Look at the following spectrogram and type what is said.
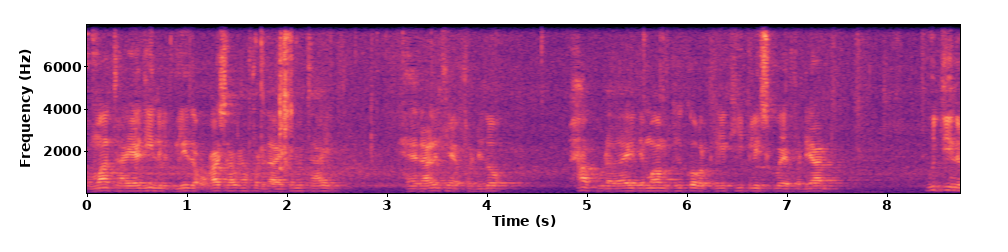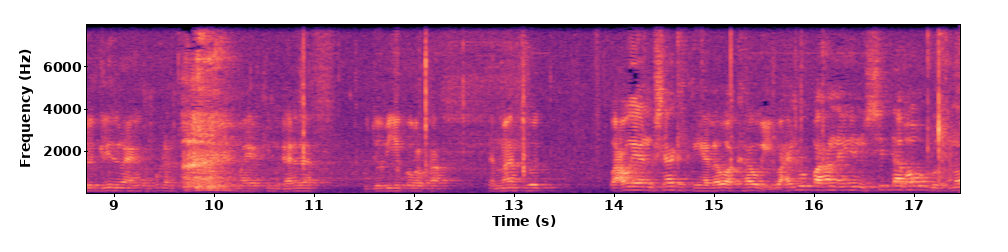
oo maanta hay'adihii nabadgelyada cuqaasha halkan fadhida ay ka mid tahay xeeraalintii ay fadhido maxaan ku dhahday dee maamulkii gobolka iyo kii baliiskuba ay fadhiyaan. Guddii nabadgelyaduna ay halkan ku dhantahay maayarkii magaalada guddoomiyihii gobolka dhammaantood. Waxa weeyaan mashaakilka yaalla waa kaa wey waxaynu u baahannahay inaynu si dhaba u dhuuxno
